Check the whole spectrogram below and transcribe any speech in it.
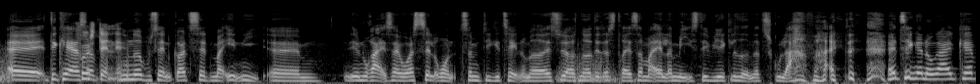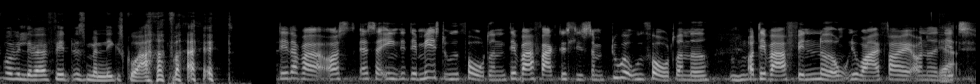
Uh, det kan jeg så 100% godt sætte mig ind i. Uh, nu rejser jeg jo også selv rundt som digital nomad, og jeg synes også noget af det, der stresser mig allermest, det er i virkeligheden at skulle arbejde. Jeg tænker nogle gange, kæft, hvor ville det være fedt, hvis man ikke skulle arbejde. Det, der var også altså egentlig det mest udfordrende, det var faktisk ligesom du var udfordret med, mm-hmm. og det var at finde noget ordentligt wifi og noget ja. net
